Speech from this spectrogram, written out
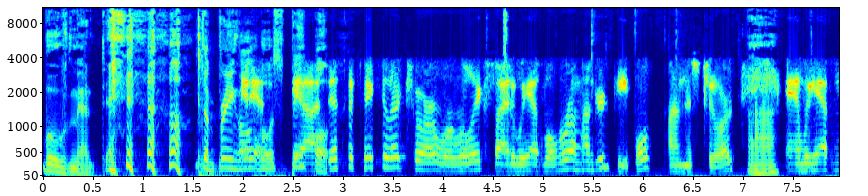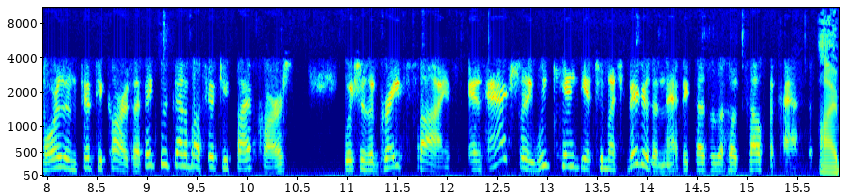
movement to bring all those people. Yeah, this particular tour, we're really excited. We have over 100 people on this tour, uh-huh. and we have more than 50 cars. I think we've got about 55 cars, which is a great size. And actually, we can't get too much bigger than that because of the hotel capacity. I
